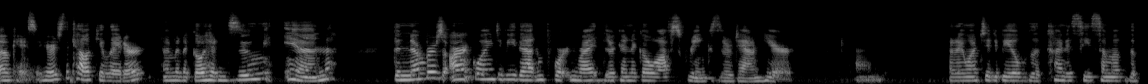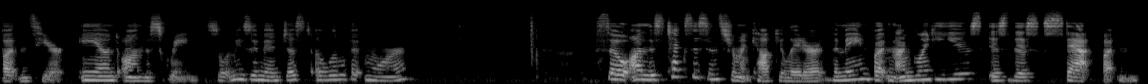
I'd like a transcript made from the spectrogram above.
Okay, so here's the calculator. I'm going to go ahead and zoom in. The numbers aren't going to be that important, right? They're going to go off screen because they're down here. Um, but I want you to be able to kind of see some of the buttons here and on the screen. So let me zoom in just a little bit more. So on this Texas Instrument calculator, the main button I'm going to use is this Stat button.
